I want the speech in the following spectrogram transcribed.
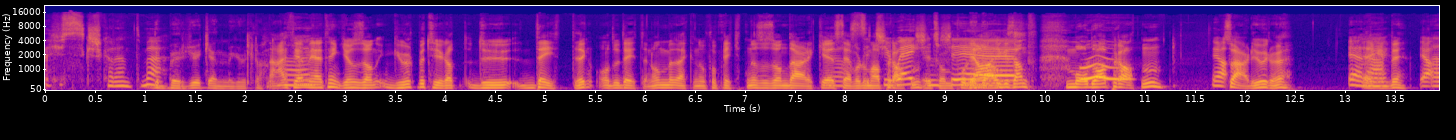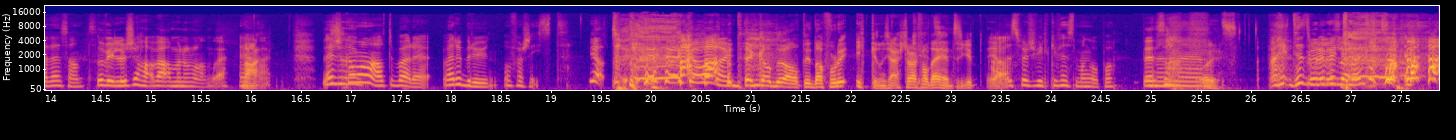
Jeg husker ikke hva det endte med. Det bør jo ikke ende med gult, da. Nei, for jeg, men jeg tenker jo sånn Gult betyr at du dater, og du dater noen, men det er ikke noe forpliktende. Så sånn, da er det ikke Ja, sted hvor du må ha praten. Sånn Ja, ikke sant? Må du ha praten, Ja. så er du jo rød, Enig. egentlig. Ja. Ja, det er sant. Da vil du ikke ha, være med noen andre. Nei. Eller så kan man alltid bare være brun og fascist. Ja, det kan man nok. Det kan du alltid. Da får du ikke noen kjæreste, i hvert fall. Det er helt sikkert. Ja, Det spørs hvilke fester man går på. Det er Men, sant. Oi. Nei, dette ble veldig mørkt.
